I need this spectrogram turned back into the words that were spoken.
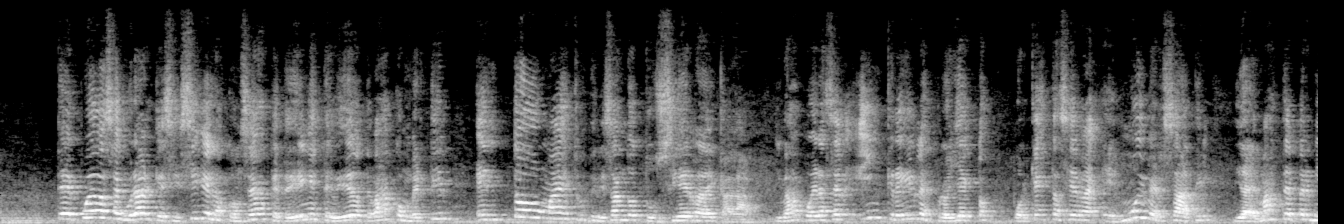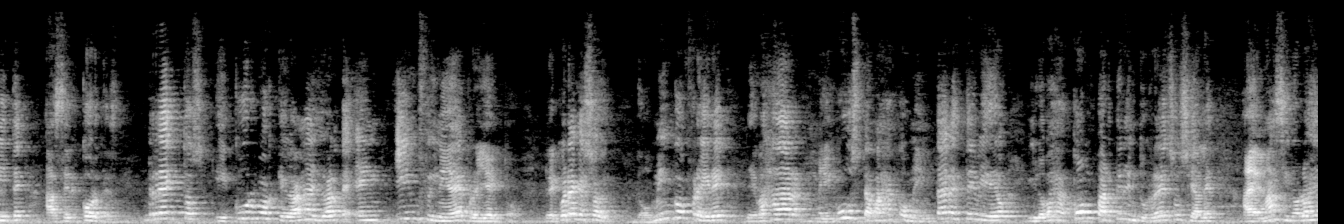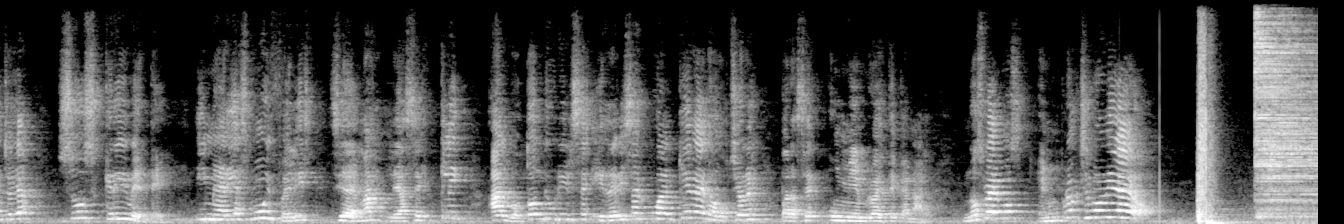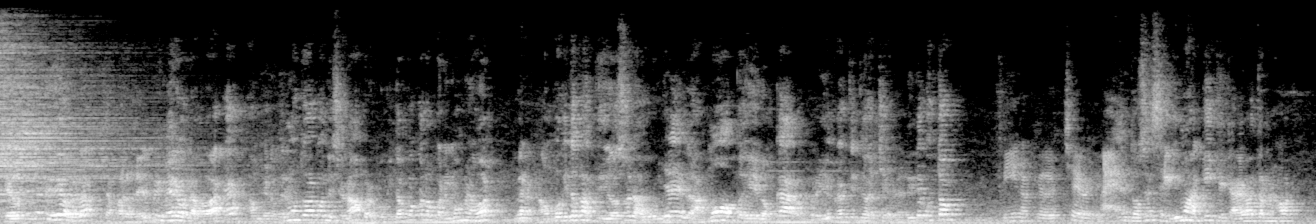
Te puedo asegurar que si sigues los consejos que te di en este video te vas a convertir en todo un maestro utilizando tu sierra de calar y vas a poder hacer increíbles proyectos porque esta sierra es muy versátil y además te permite hacer cortes rectos y curvos que van a ayudarte en infinidad de proyectos. Recuerda que soy Domingo Freire, le vas a dar me gusta, vas a comentar este video y lo vas a compartir en tus redes sociales. Además, si no lo has hecho ya, suscríbete y me harías muy feliz si además le haces clic al botón de unirse y revisas cualquiera de las opciones para ser un miembro de este canal. Nos vemos en un próximo video. Quedó este video, ¿verdad? O sea, para hacer el primero grabado acá, aunque no tenemos todo acondicionado, pero poquito a poco lo ponemos mejor. Bueno, está un poquito fastidioso la bulla de las motos y de los carros, pero yo creo que quedó chévere. ¿A ti te gustó? Sí, nos quedó chévere. Entonces seguimos aquí, que cada vez va a estar mejor.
